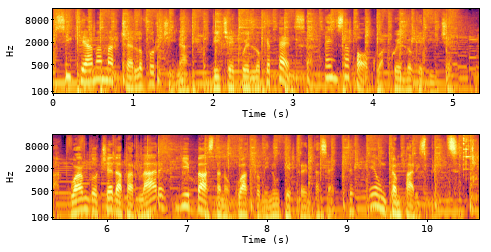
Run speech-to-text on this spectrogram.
Si chiama Marcello Forcina. Dice quello che pensa. Pensa poco a quello che dice. Ma quando c'è da parlare, gli bastano 4 minuti e 37 e un Campari Spritz.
